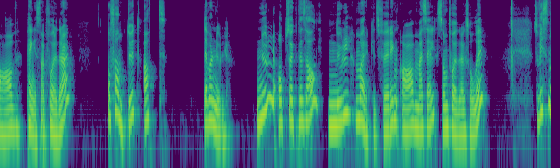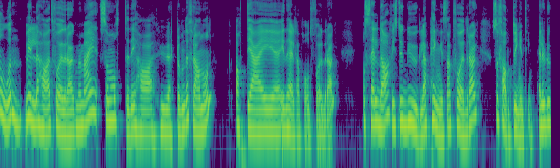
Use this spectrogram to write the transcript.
av Pengesnakk foredrag, og fant ut at det var null. Null oppsøkende salg, null markedsføring av meg selv som foredragsholder. Så hvis noen ville ha et foredrag med meg, så måtte de ha hørt om det fra noen, at jeg i det hele tatt holdt foredrag. Og selv da, hvis du googla 'pengesnakk foredrag', så fant du ingenting. Eller du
